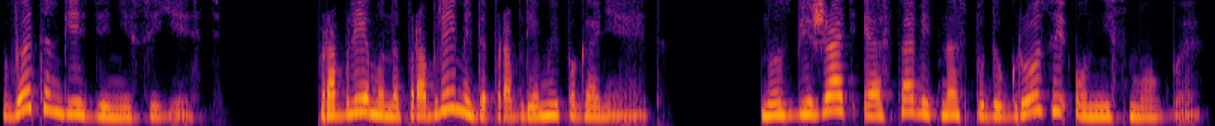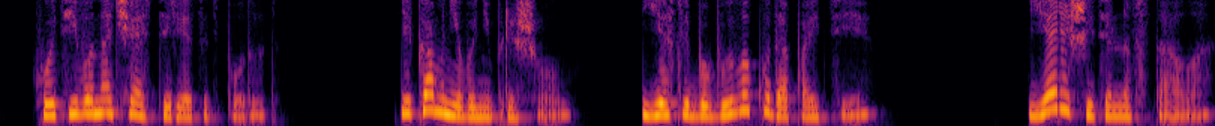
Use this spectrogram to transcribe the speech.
В этом весь Денис и есть. Проблема на проблеме до проблемы и погоняет. Но сбежать и оставить нас под угрозой он не смог бы, хоть его на части резать будут. И ко мне бы не пришел, если бы было куда пойти. Я решительно встала.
